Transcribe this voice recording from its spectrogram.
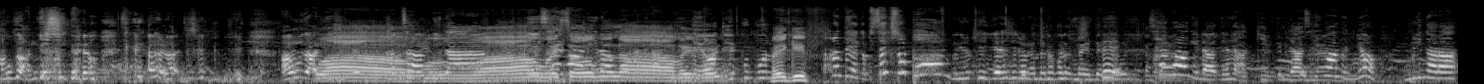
아무도 안 계신가요? 생각을 분들이 아무도 안 계신가요? 감사합니다. 와우, 네, may 생활이라고 soul 하는 may 악기인데요. word, 대부분 may gift. 다른 데가 좀 색소폰 뭐 이렇게 얘기하시는 분들도 계신데 생황이라는 악기입니다. 생황은요 우리나라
